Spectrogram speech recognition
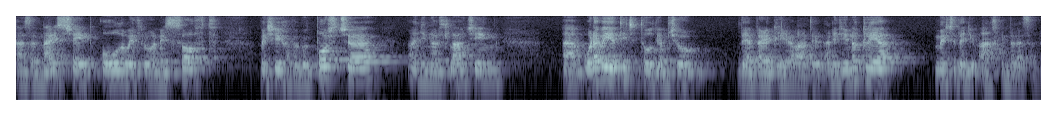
has a nice shape all the way through and is soft, make sure you have a good posture and you're not slouching. Um, whatever your teacher told you, I'm sure they are very clear about it. And if you're not clear, make sure that you ask in the lesson.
